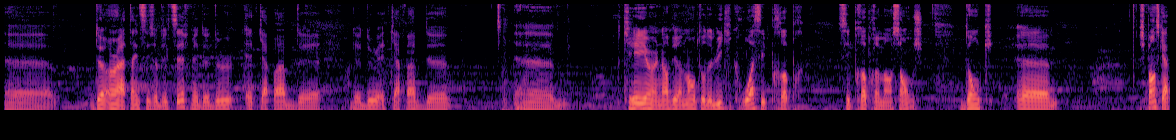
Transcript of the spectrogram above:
euh, de un, atteindre ses objectifs, mais de deux, être capable de, de deux, être capable de euh, créer un environnement autour de lui qui croit ses propres, ses propres mensonges. Donc, euh, je pense qu'à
